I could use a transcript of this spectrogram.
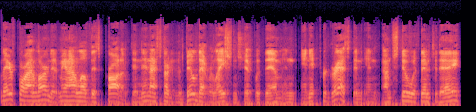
therefore I learned that, man, I love this product. And then I started to build that relationship with them and, and it progressed. And, and I'm still with them today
